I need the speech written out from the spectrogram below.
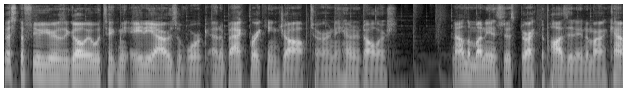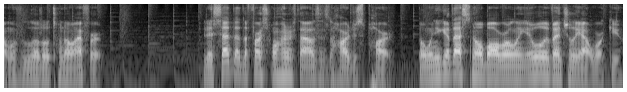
Just a few years ago, it would take me 80 hours of work at a backbreaking job to earn $800. Now the money is just direct deposited into my account with little to no effort. It is said that the first 100,000 is the hardest part, but when you get that snowball rolling, it will eventually outwork you.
